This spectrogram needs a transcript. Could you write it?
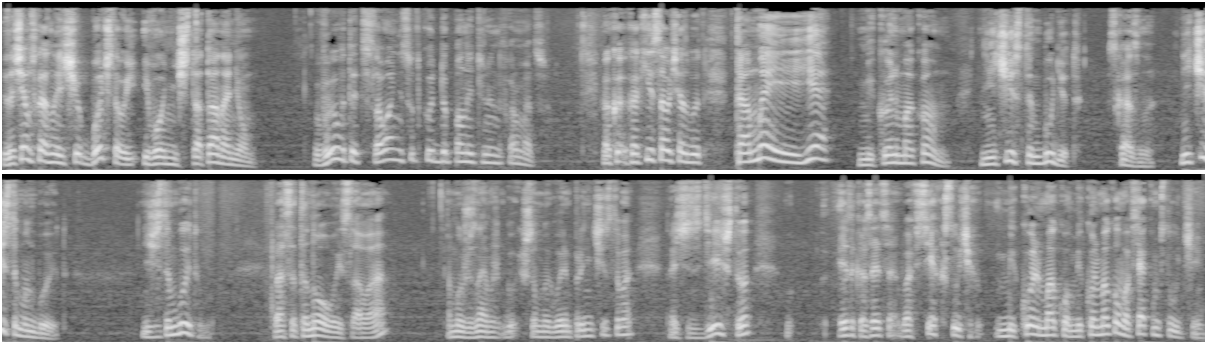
И зачем сказано еще больше того, его нечистота на нем? Вывод эти слова несут какую-то дополнительную информацию. Как, какие слова сейчас будут? Таме и е миколь маком. Нечистым будет, сказано. Нечистым он будет. Нечистым будет. Раз это новые слова, а мы уже знаем, что мы говорим про нечистого, значит, здесь что? Это касается во всех случаях. Миколь маком. Миколь маком во всяком случае.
